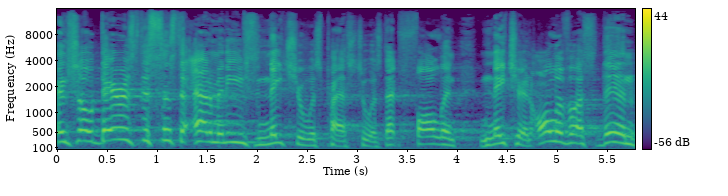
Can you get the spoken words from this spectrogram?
And so there is this sense that Adam and Eve's nature was passed to us, that fallen nature. And all of us then,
